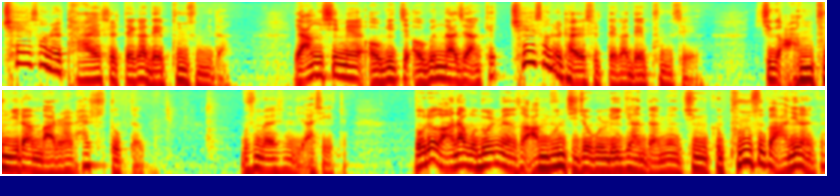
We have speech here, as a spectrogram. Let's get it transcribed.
최선을 다했을 때가 내 분수입니다. 양심에 어기지 어긋나지 않게 최선을 다했을 때가 내 분수예요. 지금 안분이란 말을 할 수도 없다고. 무슨 말씀인지 아시겠죠? 노력 안 하고 놀면서 안분지족을 얘기한다면 지금 그 분수가 아니라니까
